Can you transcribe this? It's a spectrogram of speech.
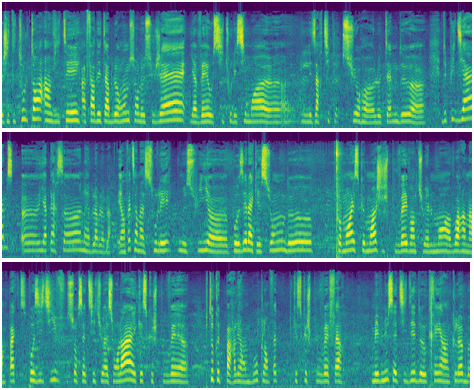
j'étais tout le temps invitée à faire des tables rondes sur le sujet. Il y avait aussi tous les six mois les articles sur le thème de euh, depuis Diams, il n'y a personne, blablabla. Et en fait, ça m'a saoulée. Je me suis euh, posé la question de comment est-ce que moi je pouvais éventuellement avoir un impact positif sur cette situation-là et qu'est-ce que je pouvais, euh, plutôt que de parler en boucle, en fait, qu'est-ce que je pouvais faire m'est venue cette idée de créer un club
